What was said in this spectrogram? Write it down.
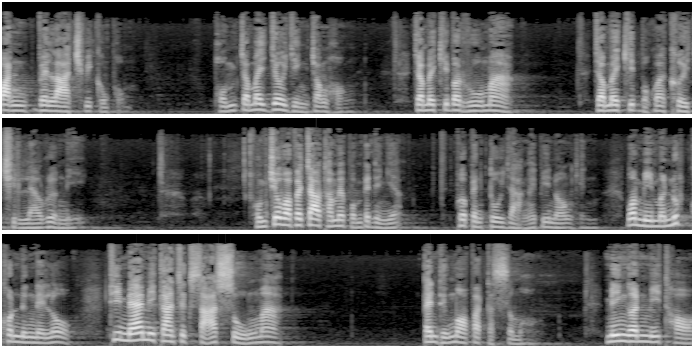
วันเวลาชีวิตของผม ผมจะไม่เย่อหยิ่งจองหอง จะไม่คิดว่ารู้มาก จะไม่คิดบอกว่าเคยชินแล้วเรื่องนี้ ผมเชื่อว่าพระเจ้าทำให้ผมเป็นอย่างเนี้ย เพื่อเป็นตัวอย่างให้พี่น้องเห็น ว่ามีมนุษย์คนหนึ่งในโลก ที่แม้มีการศึกษาสูงมาก เป็นถึงมอปัตตสมอง มีเงินมีทอง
